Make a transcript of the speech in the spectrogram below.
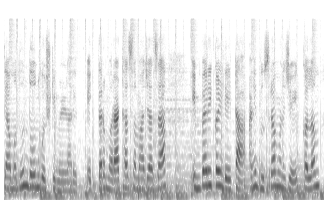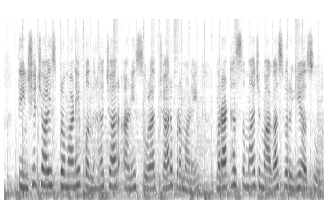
त्यामधून दोन गोष्टी मिळणार आहेत. एकतर मराठा समाजाचा इम्पेरिकल डेटा आणि दुसरा म्हणजे कलम तीनशे चाळीस प्रमाणे पंधरा चार आणि सोळा चार प्रमाणे मराठा समाज मागासवर्गीय असून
